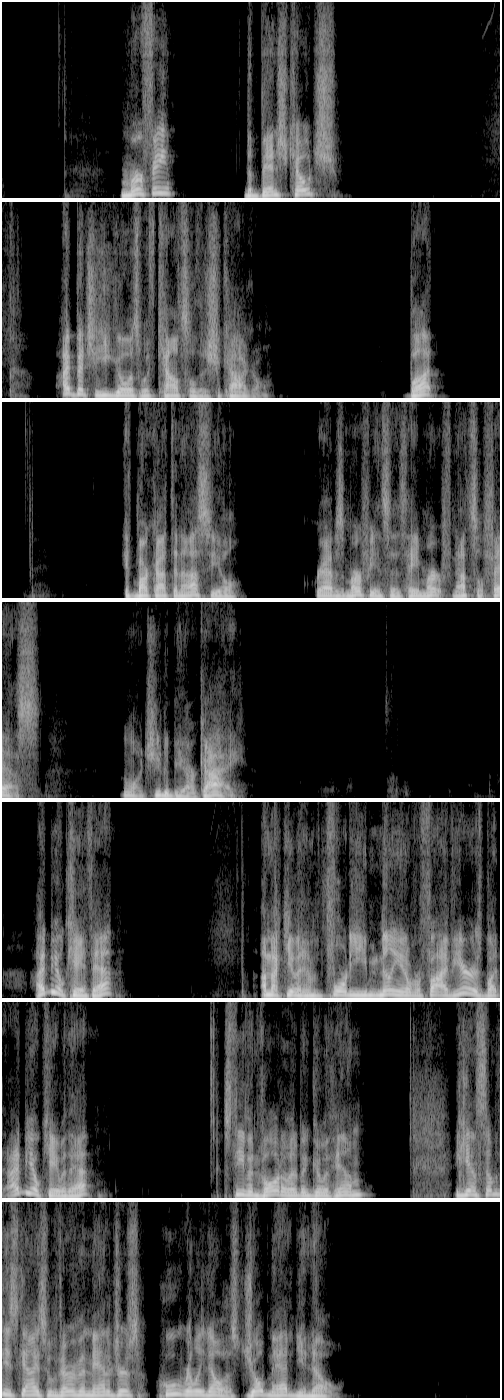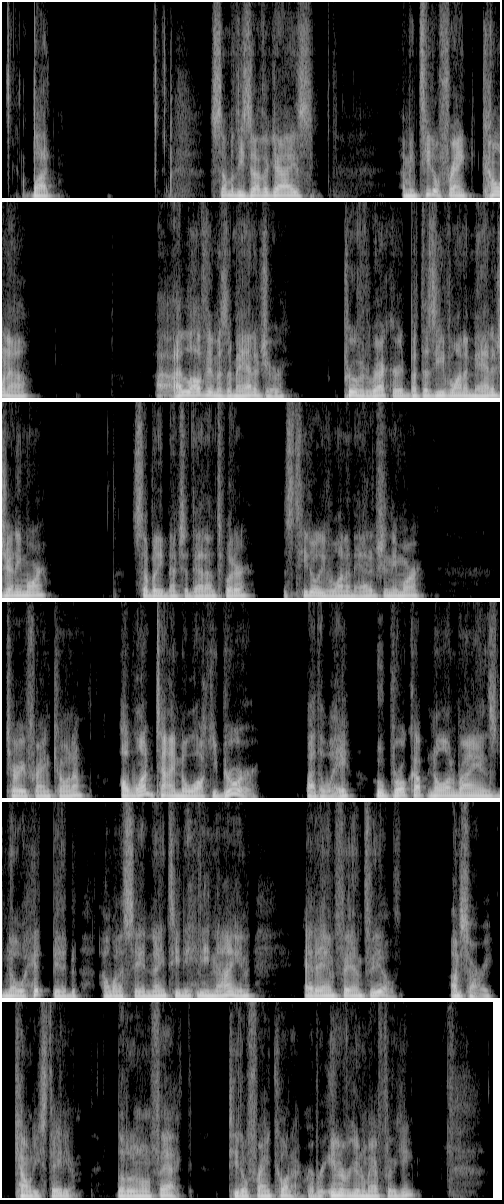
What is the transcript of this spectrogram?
Murphy, the bench coach, I bet you he goes with Counsell to Chicago. But if Mark Attanasio grabs Murphy and says, Hey, Murph, not so fast. We want you to be our guy. I'd be okay with that. I'm not giving him 40 million over five years, but I'd be okay with that. Stephen Vogt would have been good with him. Again, some of these guys who've never been managers, who really knows? Joe Maddon, you know. But some of these other guys, I mean, Tito Francona, I love him as a manager, proven record, but does he even want to manage anymore? Somebody mentioned that on Twitter. Does Tito even want to manage anymore? Terry Francona, a one time Milwaukee Brewer, by the way, who broke up Nolan Ryan's no hit bid, I want to say in 1989 at AmFam Field. I'm sorry, County Stadium. Little known fact Tito Francona. Remember interviewing him after the game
